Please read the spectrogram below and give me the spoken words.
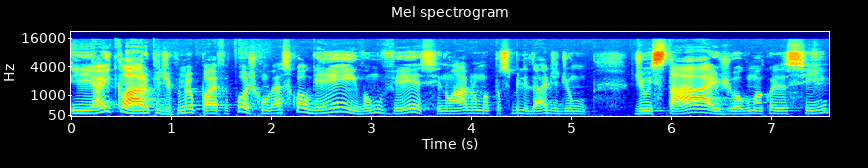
E aí, claro, pedi para o meu pai, falei, poxa, conversa com alguém, vamos ver se não abre uma possibilidade de um, de um estágio, alguma coisa assim.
